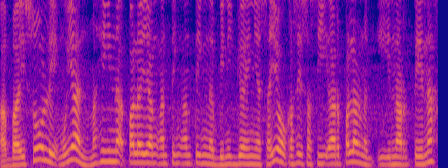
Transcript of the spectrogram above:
abay suli mo yan. Mahina pala yung anting-anting na binigay niya sa iyo kasi sa CR pa lang nag-iinarte na.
